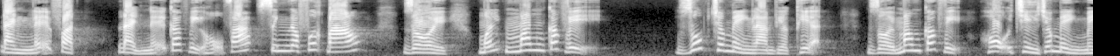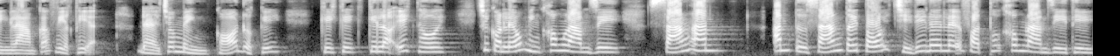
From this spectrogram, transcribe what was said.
đảnh lễ Phật, đảnh lễ các vị hộ pháp sinh ra phước báo, rồi mới mong các vị giúp cho mình làm việc thiện, rồi mong các vị hộ trì cho mình mình làm các việc thiện để cho mình có được cái cái cái cái lợi ích thôi. Chứ còn nếu mình không làm gì, sáng ăn, ăn từ sáng tới tối chỉ đi lên lễ Phật thôi không làm gì thì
